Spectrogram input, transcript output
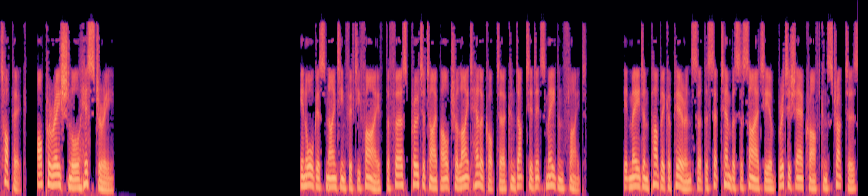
Topic: Operational history. In August 1955, the first prototype ultra-light helicopter conducted its maiden flight. It made an public appearance at the September Society of British Aircraft Constructors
